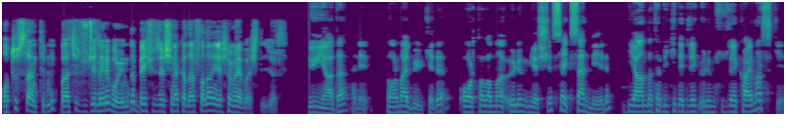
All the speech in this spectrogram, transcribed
30 santimlik bahçe cüceleri boyunda 500 yaşına kadar falan yaşamaya başlayacağız. Dünyada hani normal bir ülkede ortalama ölüm yaşı 80 diyelim. Bir anda tabii ki de direkt ölümsüzlüğe kaymaz ki.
